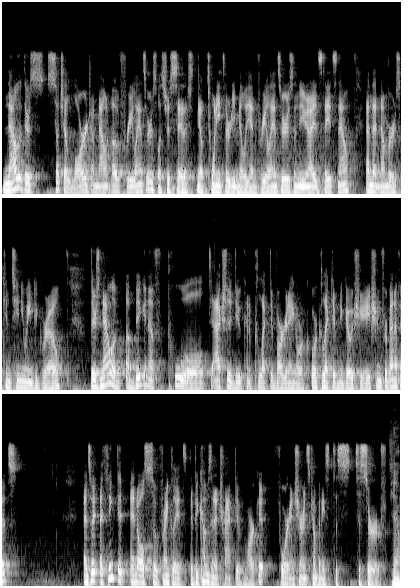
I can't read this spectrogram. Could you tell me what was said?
Now that there's such a large amount of freelancers, let's just say there's you know 20, 30 million freelancers in the United States now, and that number is continuing to grow. There's now a, a big enough pool to actually do kind of collective bargaining or, or collective negotiation for benefits. And so I think that, and also, frankly, it becomes an attractive market for insurance companies to, to serve. Yeah.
